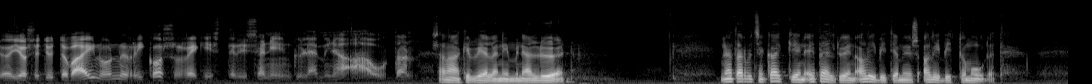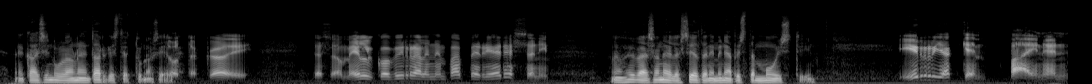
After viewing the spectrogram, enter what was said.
No, jos se tyttö vain on rikosrekisterissä, niin kyllä minä autan. Sanaakin vielä, niin minä lyön. Minä tarvitsen kaikkien epäiltyjen alibit ja myös alibittomuudet. Ne kai sinulla on näin tarkistettuna siellä. Totta kai. Tässä on melko virallinen paperi edessäni. No hyvä, sanele sieltä, niin minä pistän muistiin. Irja Kemppainen.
